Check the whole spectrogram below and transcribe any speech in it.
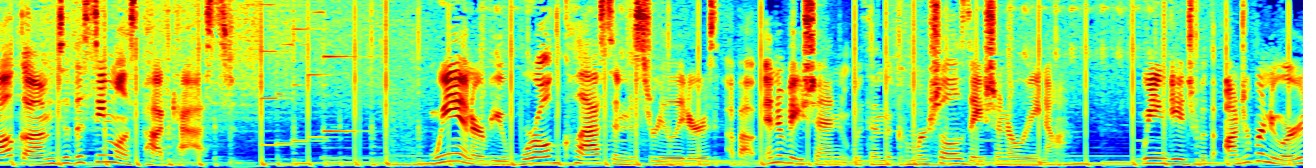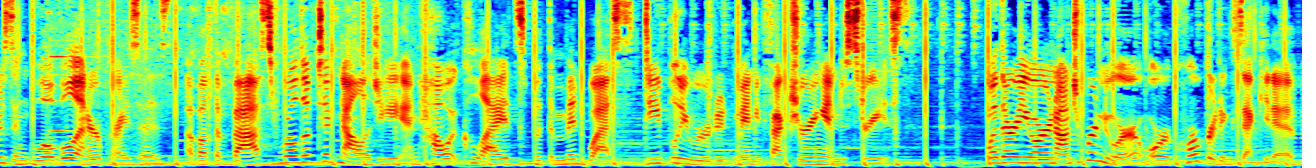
Welcome to the Seamless Podcast. We interview world class industry leaders about innovation within the commercialization arena. We engage with entrepreneurs and global enterprises about the vast world of technology and how it collides with the Midwest's deeply rooted manufacturing industries. Whether you are an entrepreneur or a corporate executive,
